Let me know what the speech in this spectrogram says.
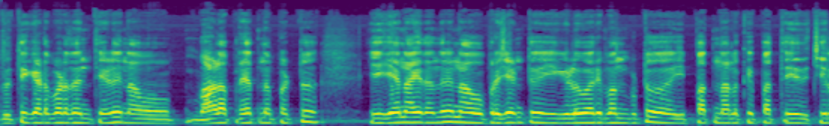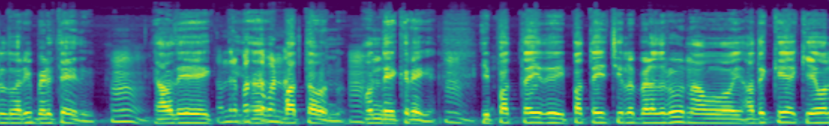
ಧೃತಿಗೆಡಬಾರ್ದು ಅಂತೇಳಿ ನಾವು ಬಹಳ ಪ್ರಯತ್ನ ಪಟ್ಟು ಈಗ ಏನಾಗಿದೆ ಅಂದ್ರೆ ನಾವು ಪ್ರೆಸೆಂಟ್ ಈಗ ಇಳುವರಿ ಬಂದ್ಬಿಟ್ಟು ಇಪ್ಪತ್ನಾಲ್ಕು ಇಪ್ಪತ್ತೈದು ಚೀಲದವರೆಗೆ ಬೆಳಿತಾ ಇದೀವಿ ಯಾವುದೇ ಭತ್ತವನ್ನ? ಒಂದು ಎಕರೆಗೆ. ಇಪ್ಪತ್ತೈದು ಇಪ್ಪತ್ತೈದು ಚೀಲ ಬೆಳೆದ್ರು ನಾವು ಅದಕ್ಕೆ ಕೇವಲ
